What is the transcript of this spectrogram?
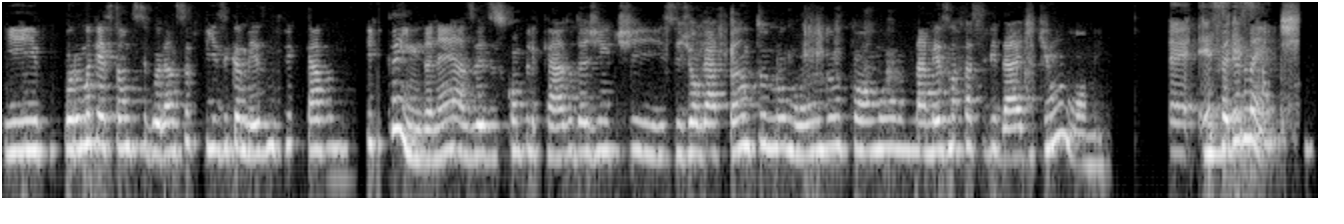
e por uma questão de segurança física mesmo ficava fica ainda, né? Às vezes complicado da gente se jogar tanto no mundo como na mesma facilidade que um homem. É, esse, Infelizmente. Esse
